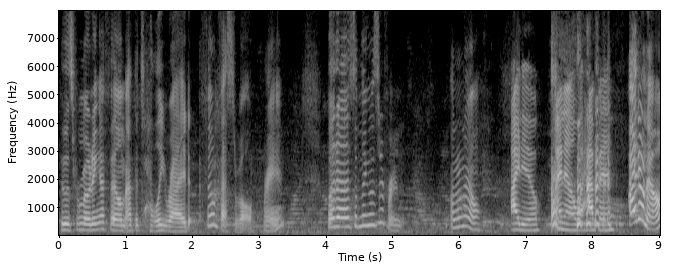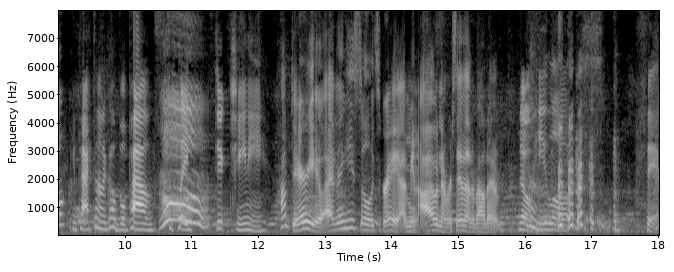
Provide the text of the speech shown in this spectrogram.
who is promoting a film at the Telluride Film Festival, right? But uh, something was different. I don't know. I do. I know what happened. I don't know. He packed on a couple pounds to play Dick Cheney. How dare you? I think he still looks great. I mean, I would never say that about him. No, he looks thick.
